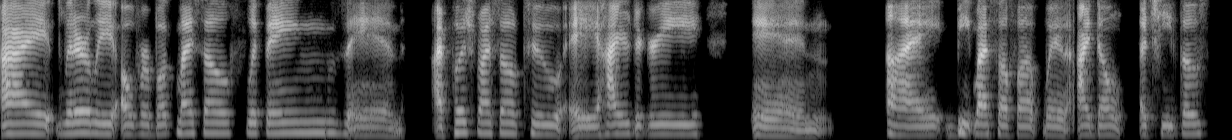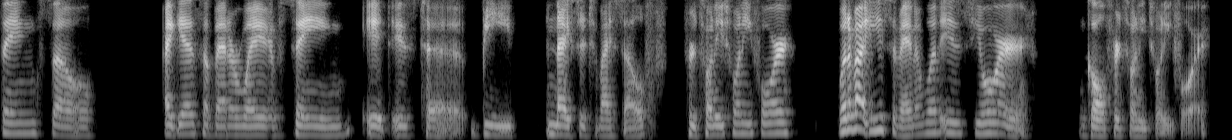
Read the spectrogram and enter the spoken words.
I literally overbook myself with things and I push myself to a higher degree and I beat myself up when I don't achieve those things. So I guess a better way of saying it is to be nicer to myself for 2024. What about you, Savannah? What is your goal for 2024?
